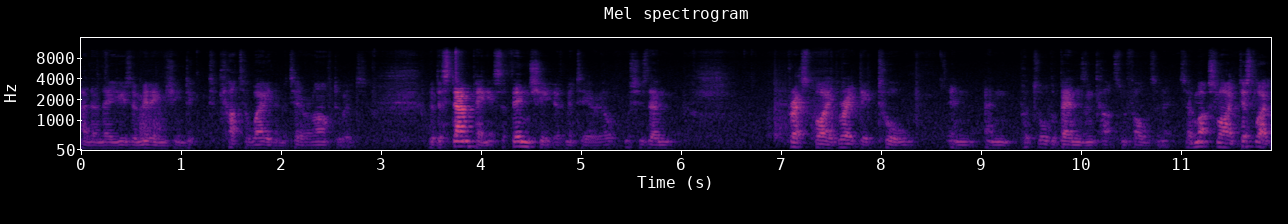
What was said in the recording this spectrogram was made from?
and then they use a milling machine to, to cut away the material afterwards. With the stamping, it's a thin sheet of material which is then pressed by a great big tool in, and puts all the bends and cuts and folds in it. So much like, just like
